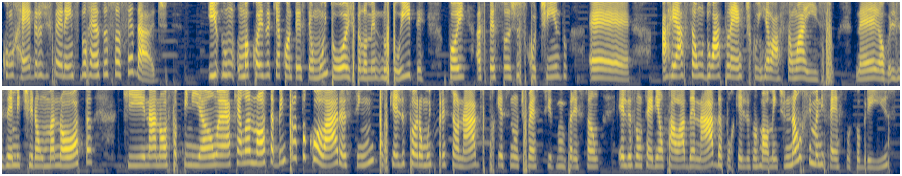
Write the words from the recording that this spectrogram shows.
com regras diferentes do resto da sociedade. E um, uma coisa que aconteceu muito hoje, pelo menos no Twitter, foi as pessoas discutindo é, a reação do Atlético em relação a isso. Né? Eles emitiram uma nota que na nossa opinião é aquela nota bem protocolar, assim, porque eles foram muito pressionados, porque se não tivesse sido uma pressão, eles não teriam falado é nada, porque eles normalmente não se manifestam sobre isso.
